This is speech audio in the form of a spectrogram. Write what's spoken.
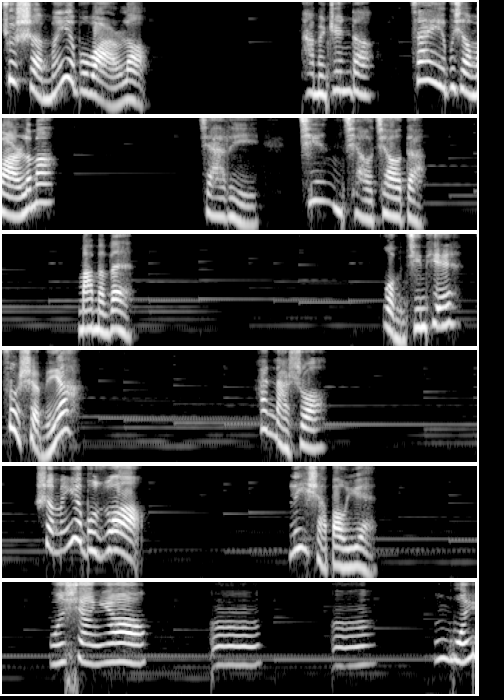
却什么也不玩了。他们真的再也不想玩了吗？家里静悄悄的。妈妈问：“我们今天做什么呀？”汉娜说：“什么也不做。”丽莎抱怨：“我想要，嗯嗯，我也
